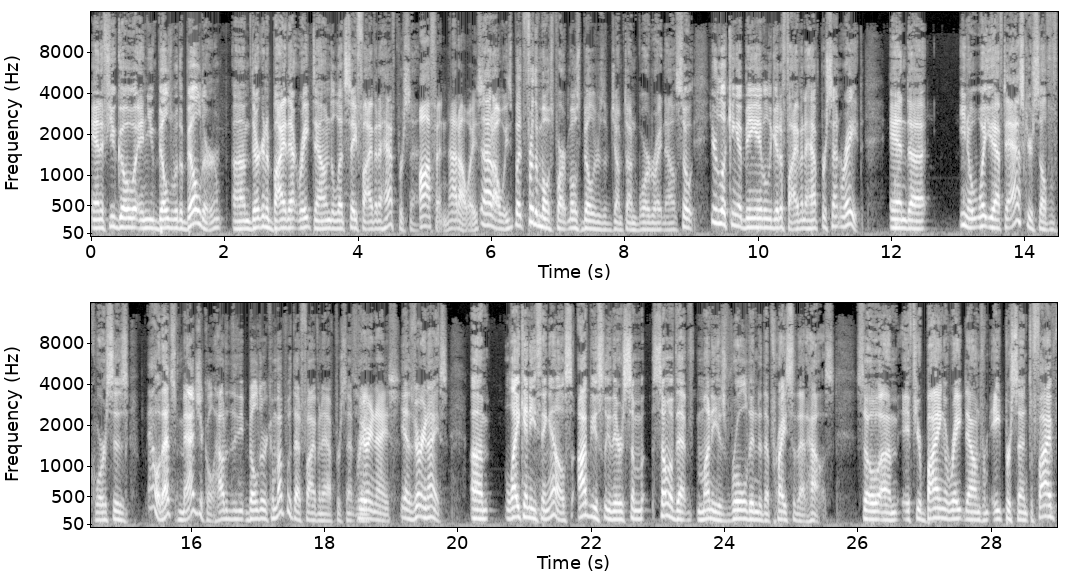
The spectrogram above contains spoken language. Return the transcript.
and if you go and you build with a builder, um, they're going to buy that rate down to let's say five and a half percent. Often, not always. Not always, but for the most part, most builders have jumped on board right now. So you're looking at being able to get a five and a half percent rate, and uh, you know what you have to ask yourself, of course, is Oh, that's magical. How did the builder come up with that five and a half percent rate? Very nice. Yeah, it's very nice. Um, like anything else, obviously there's some some of that money is rolled into the price of that house. So um, if you're buying a rate down from eight percent to five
